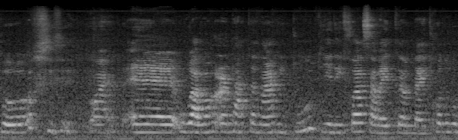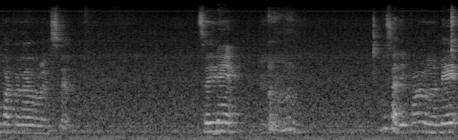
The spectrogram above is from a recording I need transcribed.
pas, Ouais. euh, ou avoir un partenaire et tout, puis il y a des fois, ça va être comme, ben, trois nouveaux partenaires dans la même semaine. Tu sais, Mais moi, ça dépend, là, mais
